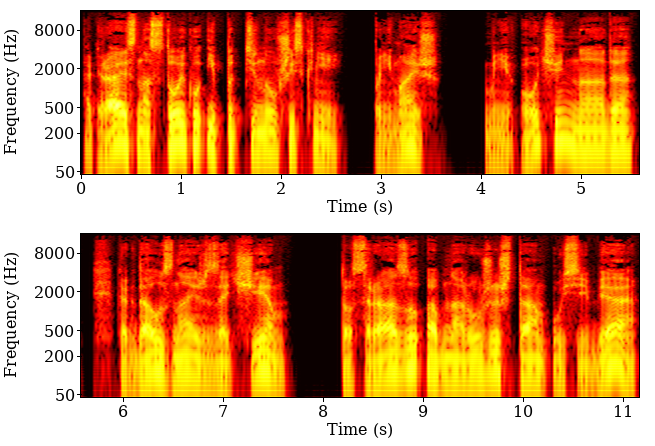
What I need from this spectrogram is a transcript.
опираясь на стойку и подтянувшись к ней. «Понимаешь, мне очень надо. Когда узнаешь, зачем, то сразу обнаружишь там у себя...»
